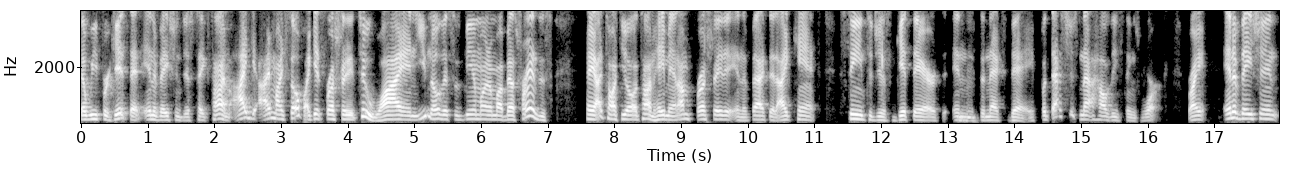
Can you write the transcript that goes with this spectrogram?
that we forget that innovation just takes time. I I myself I get frustrated too. Why? And you know this is being one of my best friends is hey, I talk to you all the time. Hey man, I'm frustrated in the fact that I can't seem to just get there in mm-hmm. the next day. But that's just not how these things work, right? Innovation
